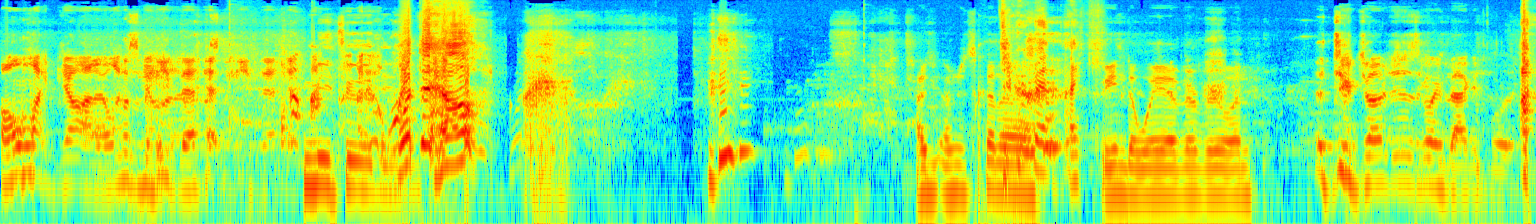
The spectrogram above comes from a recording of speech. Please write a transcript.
Oh my god, I almost made that. Me too. What the hell? I, I'm just gonna it, I be in the way of everyone. Dude, Josh is just going back and forth. Oh,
